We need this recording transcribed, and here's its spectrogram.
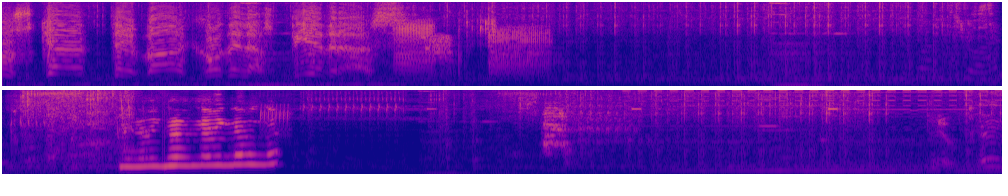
Buscad debajo de las piedras. Venga, venga, venga, venga, venga. ¿Pero qué?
